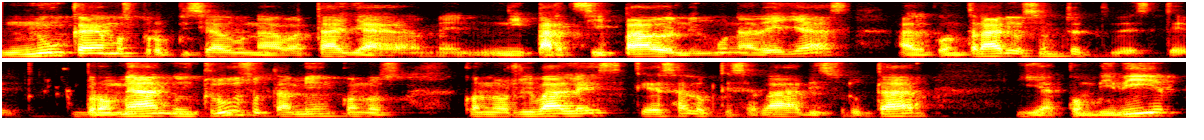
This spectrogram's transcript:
nunca hemos propiciado una batalla eh, ni participado en ninguna de ellas. Al contrario, siempre este, bromeando, incluso también con los, con los rivales, que es a lo que se va a disfrutar y a convivir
